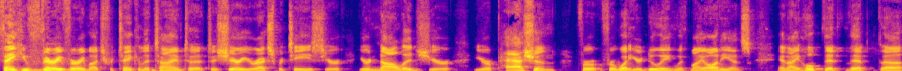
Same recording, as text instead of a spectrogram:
thank you very very much for taking the time to to share your expertise your your knowledge your your passion for for what you're doing with my audience and i hope that that uh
